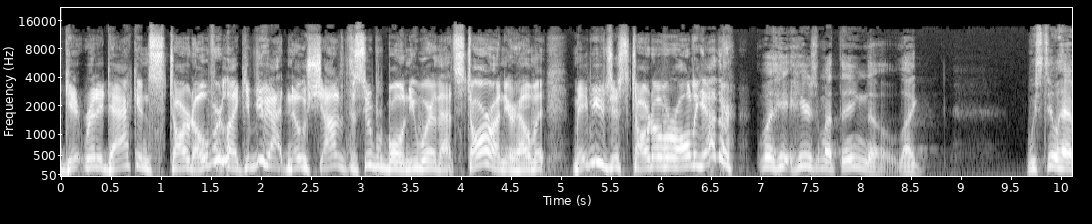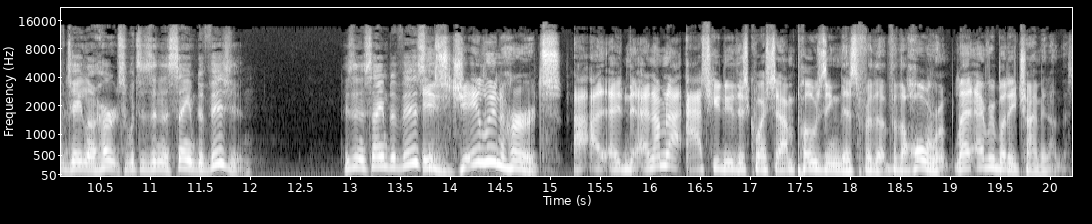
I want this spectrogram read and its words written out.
get rid of Dak and start over? Like if you got no shot at the Super Bowl and you wear that star on your helmet, maybe you just start over altogether. Well, he- here's my thing though. Like, we still have Jalen Hurts, which is in the same division. He's in the same division. Is Jalen Hurts? I, I, and and I'm not asking you this question. I'm posing this for the for the whole room. Let everybody chime in on this,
